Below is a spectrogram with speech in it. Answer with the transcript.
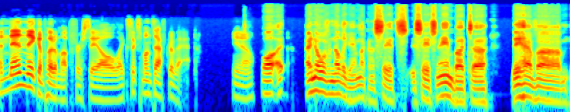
and then they can put them up for sale like six months after that. You know? Well, I, I know of another game. I'm not going to say its say its name, but uh, they have um,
